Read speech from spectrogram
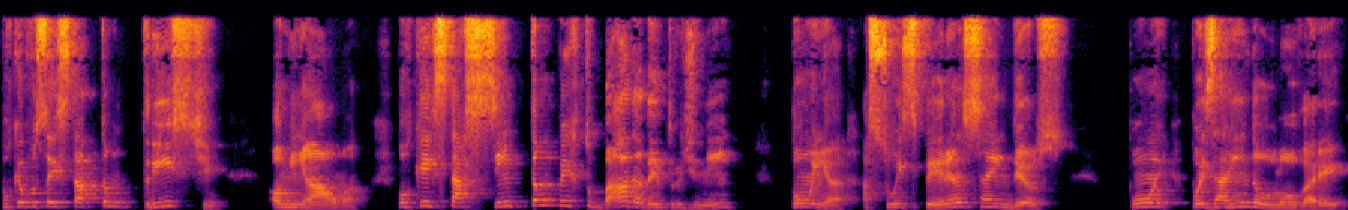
Porque você está tão triste, ó minha alma? Porque está assim tão perturbada dentro de mim? Ponha a sua esperança em Deus, pois ainda o louvarei.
